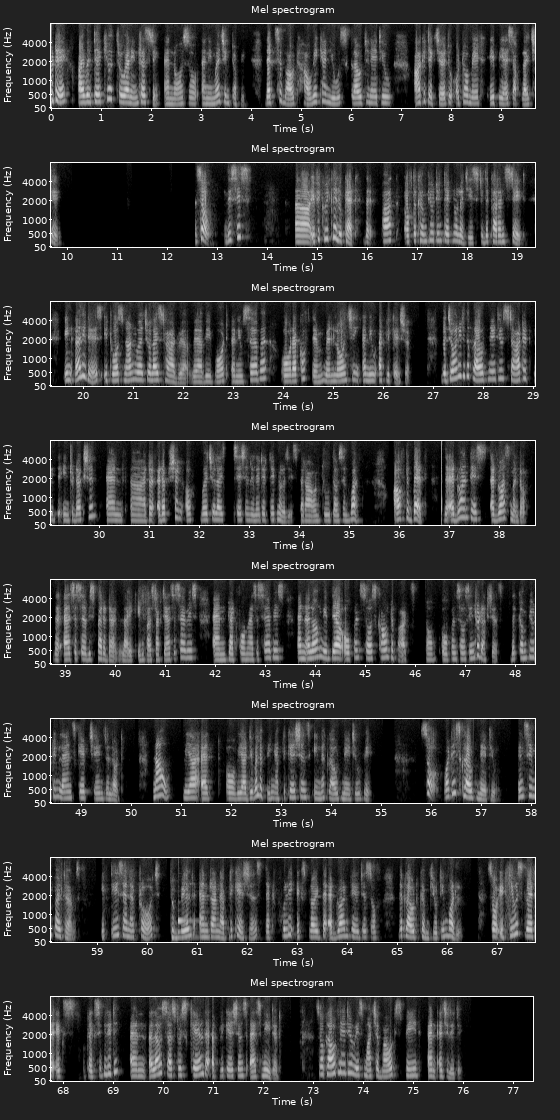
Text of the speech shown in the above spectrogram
Today, I will take you through an interesting and also an emerging topic that's about how we can use cloud native architecture to automate API supply chain. So this is, uh, if you quickly look at the path of the computing technologies to the current state, in early days, it was non-virtualized hardware where we bought a new server or rack of them when launching a new application. The journey to the cloud native started with the introduction and uh, adoption of virtualization related technologies around 2001. After that, the advantage, advancement of the as a service paradigm like infrastructure as a service and platform as a service and along with their open source counterparts of open source introductions the computing landscape changed a lot now we are at or we are developing applications in a cloud native way so what is cloud native in simple terms it is an approach to build and run applications that fully exploit the advantages of the cloud computing model so it gives greater flexibility and allows us to scale the applications as needed. So cloud native is much about speed and agility.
